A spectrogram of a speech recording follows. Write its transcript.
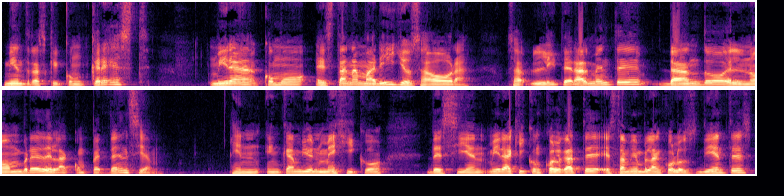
Mientras que con Crest, mira cómo están amarillos ahora. O sea, literalmente dando el nombre de la competencia. En, en cambio, en México decían, mira, aquí con Colgate están bien blancos los dientes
